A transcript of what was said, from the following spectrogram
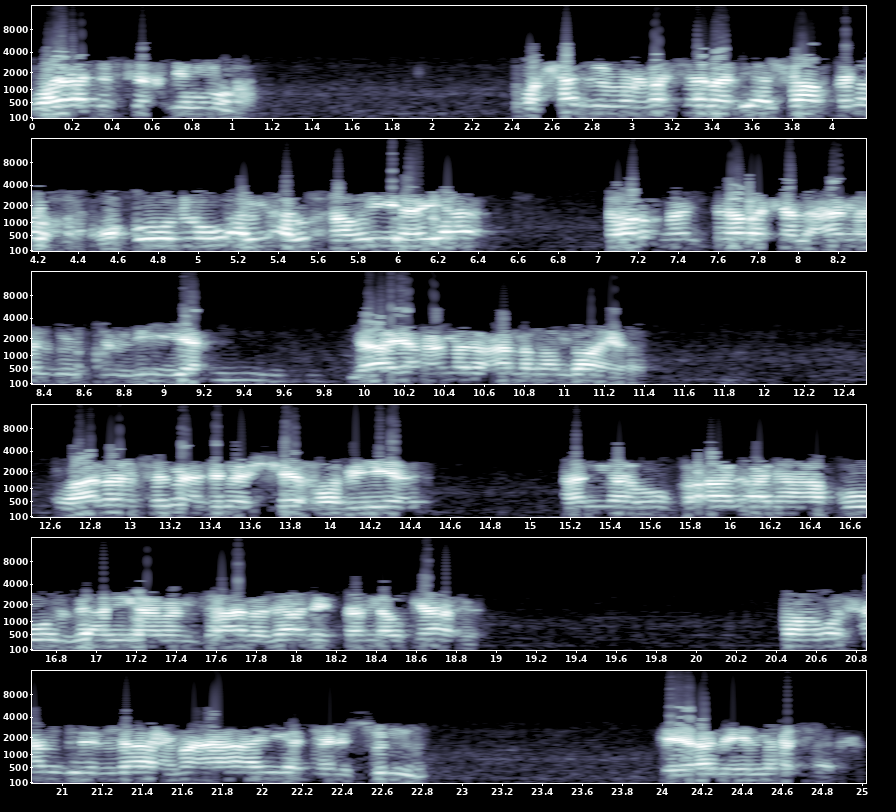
ولا تستخدموها. وحرروا المسألة بألفاظ أخرى. وقولوا القضية هي من ترك العمل بالكلية. لا يعمل عملا ظاهرا. وأنا سمعت من الشيخ ربيع أنه قال أنا أقول بأن من فعل ذلك أنه كافر. فهو الحمد لله مع أية السنة في هذه المسألة.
